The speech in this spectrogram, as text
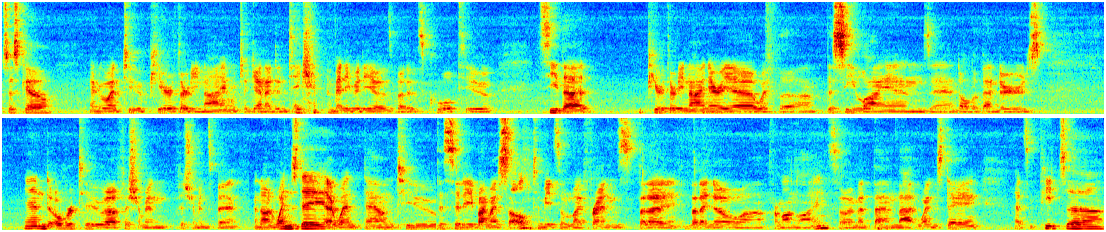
Francisco and we went to Pier 39, which again, I didn't take many videos, but it was cool to see that Pier 39 area with the, the sea lions and all the vendors and over to uh, Fisherman Fisherman's Bay. And on Wednesday, I went down to the city by myself to meet some of my friends that I that I know uh, from online. So I met them that Wednesday. Had some pizza.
